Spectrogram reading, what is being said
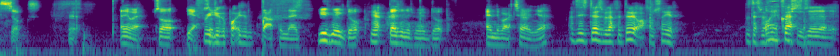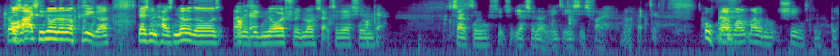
Sucks. Yeah. Anyway, so yeah, Free so drink of poison. that happened then. You've moved up. Yeah. Desmond has moved up. End of our turn, yeah. Does Desmond have to do it? That's what I'm saying. Desmond Oh yeah, of course. test? it is, Yeah, yeah. But oh, actually, no, no, no. Because you go. Desmond has none of those and is ignored for his monster activation. Okay. Targeting. Yes or no? He, he's, he's fine. Unaffected. Oh, my, my, my wooden shield can be.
